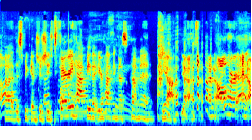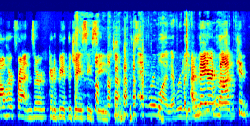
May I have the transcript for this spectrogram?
uh, Oh, this weekend so she's that's very happy that you're having us come in yeah yes. And all her bet. and all her friends are going to be at the JCC. Everyone, everybody, and the they are not kin-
